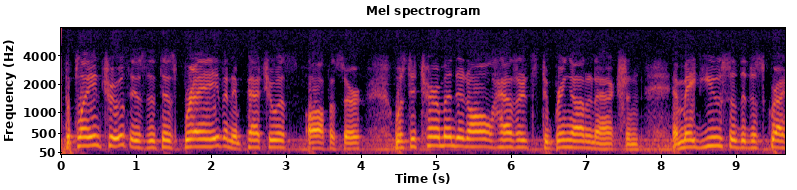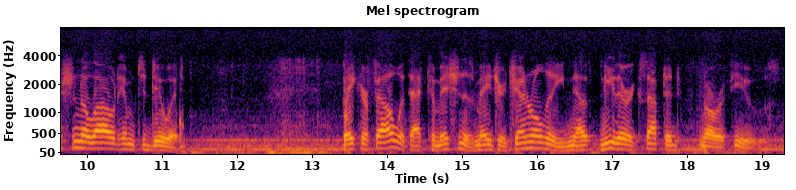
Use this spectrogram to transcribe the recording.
The plain truth is that this brave and impetuous officer was determined at all hazards to bring on an action and made use of the discretion allowed him to do it. Baker fell with that commission as Major General that he ne- neither accepted nor refused.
